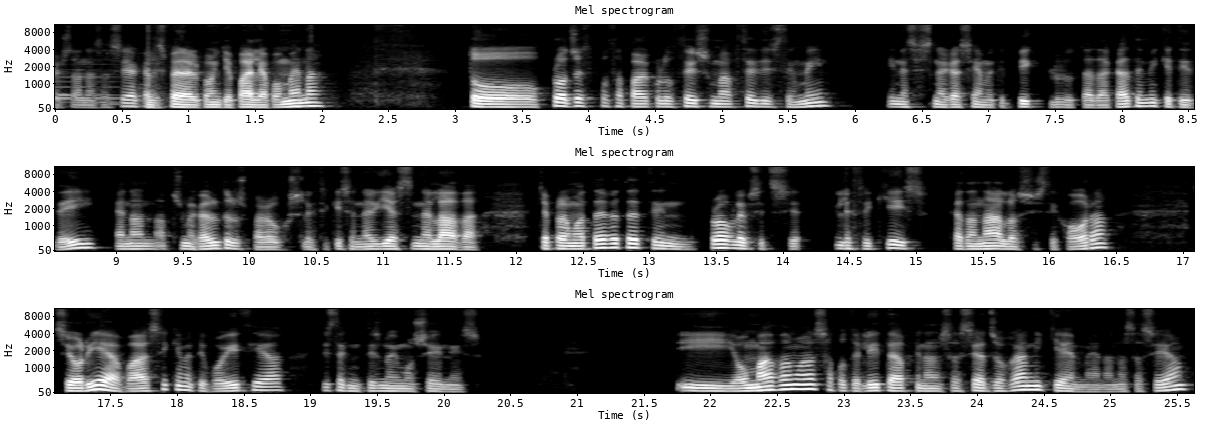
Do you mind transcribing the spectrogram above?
Ευχαριστώ, Αναστασία. Καλησπέρα λοιπόν και πάλι από μένα. Το project που θα παρακολουθήσουμε αυτή τη στιγμή είναι σε συνεργασία με την Big Blue Data Academy και τη ΔΕΗ, έναν από τους μεγαλύτερους παρόχους ηλεκτρικής ενέργειας στην Ελλάδα και πραγματεύεται την πρόβλεψη της ηλεκτρικής κατανάλωσης στη χώρα σε ωριαία βάση και με τη βοήθεια της τεχνητής νοημοσύνης. Η ομάδα μας αποτελείται από την Αναστασία Τζογάνη και εμένα. Αναστασία.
